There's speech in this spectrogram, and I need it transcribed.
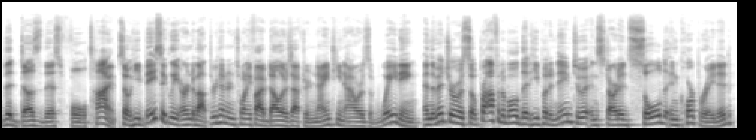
that does this full time. So he basically earned about $325 after 19 hours of waiting. And the venture was so profitable that he put a name to it and started Sold Incorporated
